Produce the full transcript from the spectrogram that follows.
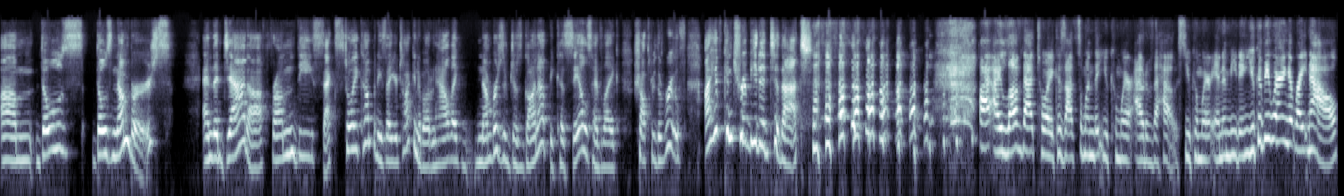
um, those those numbers and the data from the sex toy companies that you're talking about and how like numbers have just gone up because sales have like shot through the roof. I have contributed to that. I, I, love that toy because that's the one that you can wear out of the house. You can wear in a meeting. You could be wearing it right now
